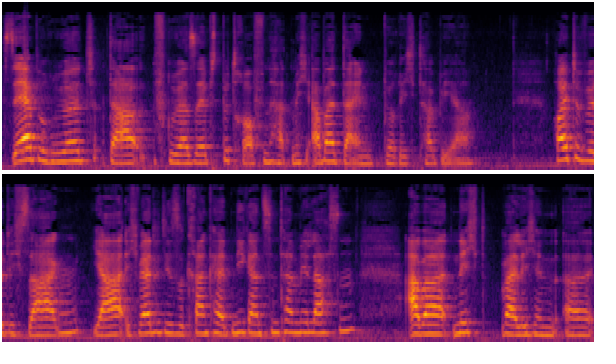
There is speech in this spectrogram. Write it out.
Sehr berührt, da früher selbst betroffen, hat mich aber dein Bericht, Tabea. Heute würde ich sagen, ja, ich werde diese Krankheit nie ganz hinter mir lassen, aber nicht, weil ich in, äh,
